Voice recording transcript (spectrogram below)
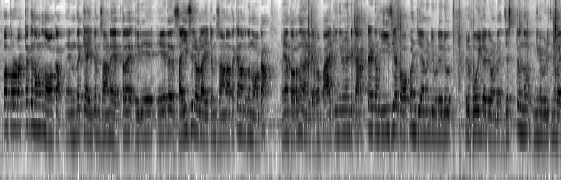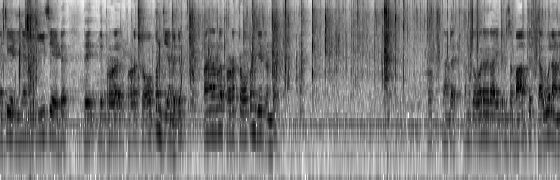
അപ്പോൾ പ്രൊഡക്റ്റ് ഒക്കെ നമുക്ക് നോക്കാം. എന്തൊക്കെ ഐറ്റംസ് ആണ് എത്ര ഏത് സൈസിലുള്ള ഐറ്റംസ് ആണ് അതൊക്കെ നമുക്ക് നോക്കാം. അപ്പോൾ ഞാൻ തുറന്ന് കാണിക്കാം. അപ്പോൾ പാക്കിങ്ങിന് വേണ്ടി കറക്റ്റായിട്ട് നമുക്ക് ഈസി ആയിട്ട് ഓപ്പൺ ചെയ്യാൻ വേണ്ടി ഇവിടെ ഒരു ഒരു പോയിന്റ് ഒക്കെ ഉണ്ട്. ജസ്റ്റ് ഒന്ന് ഇങ്ങനെ പിടിച്ച് വലിച്ചു കഴിഞ്ഞ് കഴിഞ്ഞാൽ നമുക്ക് ഈസി ആയിട്ട് ഇത് ഇത് പ്രൊഡക്റ്റ് ഓപ്പൺ ചെയ്യാൻ പറ്റും. അപ്പോൾ അങ്ങനെ നമ്മൾ പ്രൊഡക്റ്റ് ഓപ്പൺ ചെയ്തിട്ടുണ്ട്. ദാണ്ട് നമുക്ക് ഓരോരോ ഐറ്റംസ് ബാത്ത് ടവലാണ്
